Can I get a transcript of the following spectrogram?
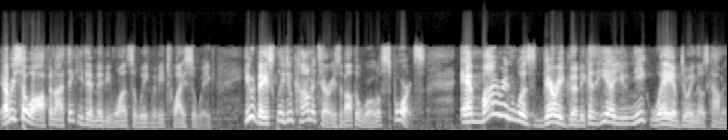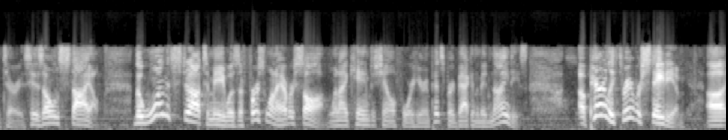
Every so often, I think he did maybe once a week, maybe twice a week, he would basically do commentaries about the world of sports. And Myron was very good because he had a unique way of doing those commentaries, his own style. The one that stood out to me was the first one I ever saw when I came to Channel 4 here in Pittsburgh back in the mid-90s. Apparently, Three River Stadium, uh,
